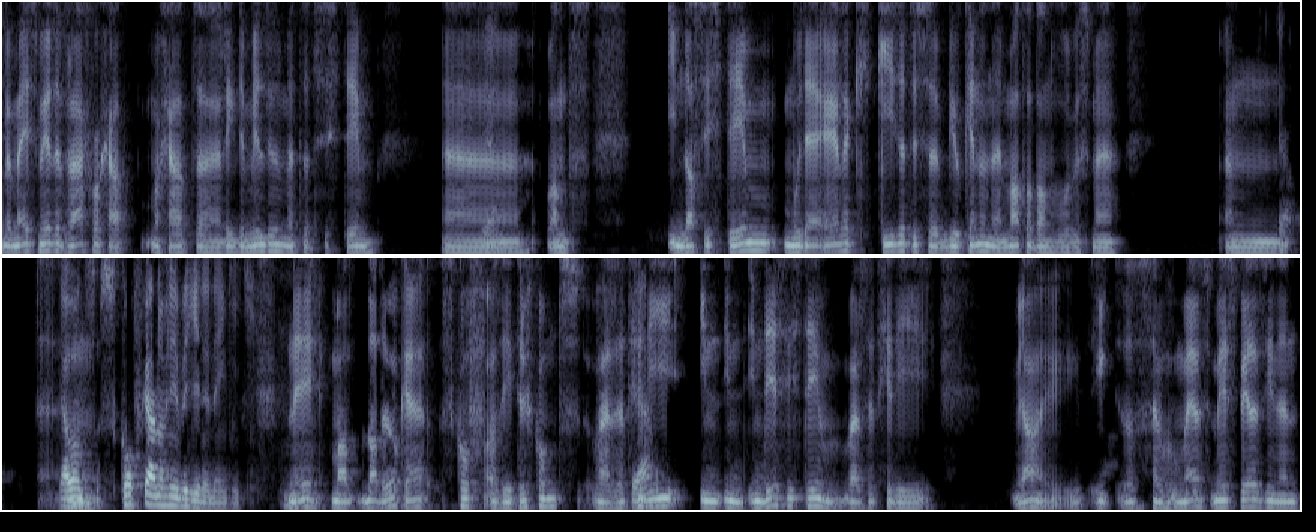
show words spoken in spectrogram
bij mij is meer de vraag, wat gaat, wat gaat eh, Rick de Mil doen met het systeem? Eh, Ja. Want in dat systeem moet hij eigenlijk kiezen tussen Buchanan en Matta dan, volgens mij. En, Ja. eh, Ja, want Skof gaat nog niet beginnen, denk ik. Nee, maar dat ook, hè. Skof, als die terugkomt, waar zet je die? In, in, in dit systeem, waar zet je die? ja, ik, ik, dat zijn voor mij meespelers in een,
